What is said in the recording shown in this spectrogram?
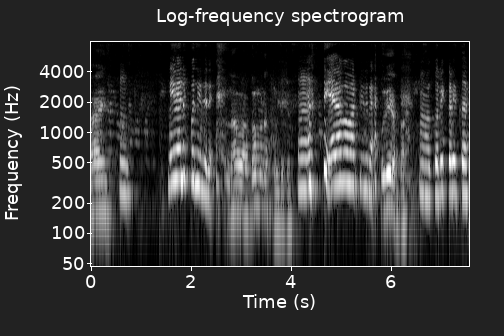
ಹಾಯ್ ಹ್ಞೂ ನೀವೇನಕ್ಕೆ ಬಂದಿದ್ದೀರಿ? ನಾವು ಹಬ್ಬ ಮಾಡಕ್ ಬಂದಿದ್ದೀವಿ. ಏನ್ ಹಬ್ಬ ಮಾಡ್ತಿದ್ದೀರ? ಕುರಿ ಹಬ್ಬ. ಹಾಂ ಕುರಿ ಕಡಿತಾರೆ?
